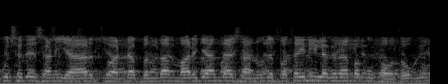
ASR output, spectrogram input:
پوچھتے سن، یار تھوڑا بندہ مر جا سانو تو پتہ ہی نہیں لگتا بکو فوت ہو گیا۔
